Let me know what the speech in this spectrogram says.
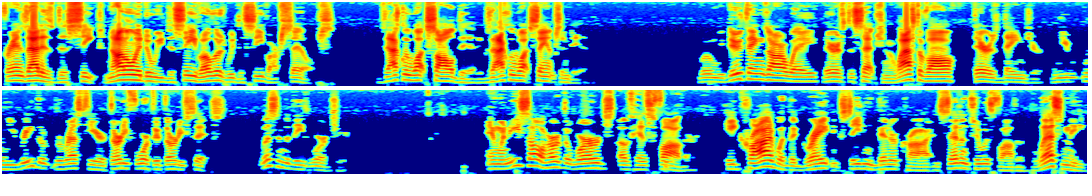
Friends, that is deceit. Not only do we deceive others, we deceive ourselves. Exactly what Saul did, exactly what Samson did. When we do things our way, there is deception. And last of all, there is danger. When you when you read the, the rest here, 34 through 36, listen to these words here. And when Esau heard the words of his father, he cried with a great exceeding bitter cry, and said unto his father, Bless me,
